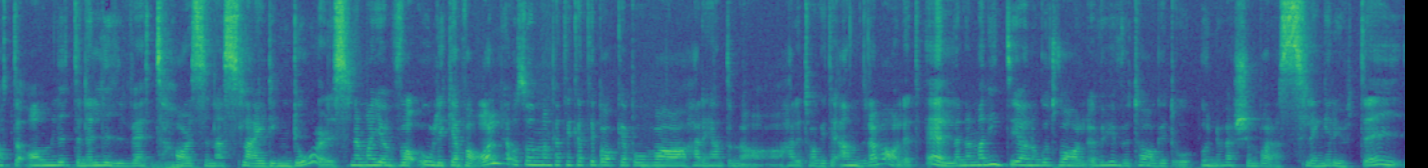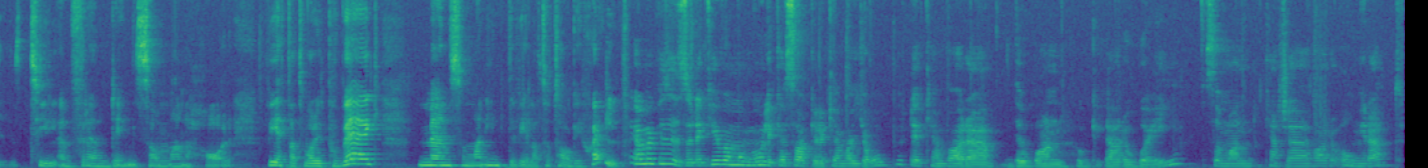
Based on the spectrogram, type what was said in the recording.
prata om lite när livet har sina sliding doors, när man gör va olika val och så man kan tänka tillbaka på vad hade hänt om jag hade tagit det andra valet eller när man inte gör något val överhuvudtaget och universum bara slänger ut dig till en förändring som man har vetat varit på väg men som man inte velat ta tag i själv. Ja men precis, och det kan ju vara många olika saker. Det kan vara jobb, det kan vara the one who got away som man kanske har ångrat,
